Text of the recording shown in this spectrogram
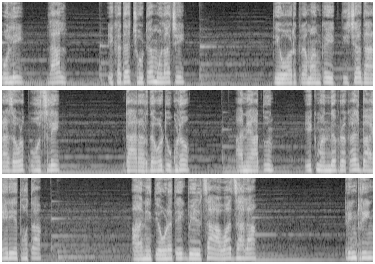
ओले लाल एखाद्या छोट्या मुलाचे. ते वॉर्ड क्रमांक एकतीसच्या दाराजवळ पोहोचले. दार अर्धवट उघडं आणि आतून एक मंद प्रकाश बाहेर येत होता. आणि तेवढ्यात एक बेलचा आवाज झाला. ट्रिंग ट्रिंग.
